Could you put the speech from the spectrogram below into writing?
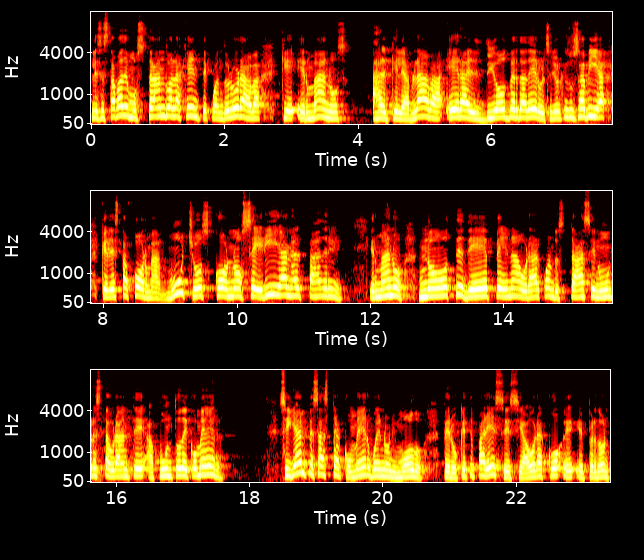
les estaba demostrando a la gente, cuando él oraba, que hermanos, al que le hablaba era el Dios verdadero. El Señor Jesús sabía que de esta forma muchos conocerían al Padre. Hermano, no te dé pena orar cuando estás en un restaurante a punto de comer. Si ya empezaste a comer, bueno, ni modo, pero ¿qué te parece si ahora, eh, eh, perdón,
